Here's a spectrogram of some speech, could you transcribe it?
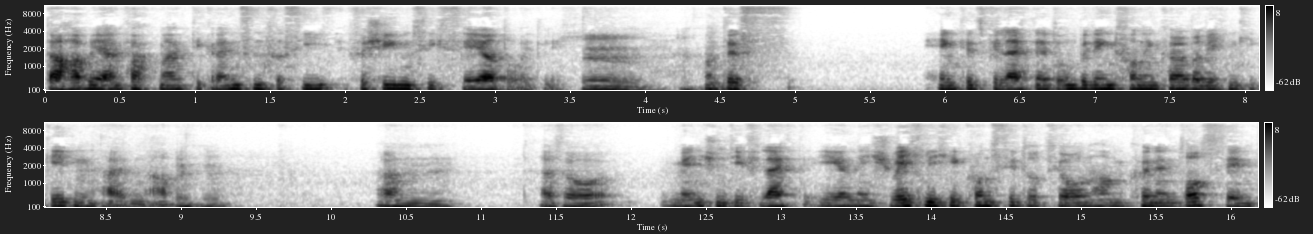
da habe ich einfach gemerkt, die Grenzen verschieben sich sehr deutlich. Mhm. Und das hängt jetzt vielleicht nicht unbedingt von den körperlichen Gegebenheiten ab. Mhm. Ähm, also Menschen, die vielleicht eher eine schwächliche Konstitution haben, können trotzdem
